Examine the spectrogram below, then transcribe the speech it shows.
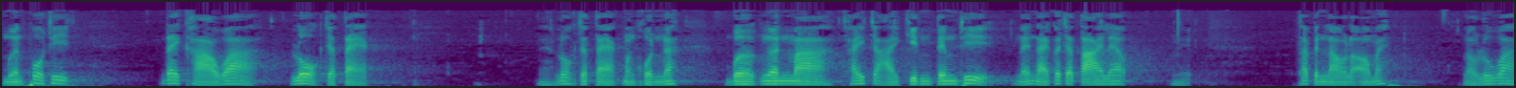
เหมือนพวกที่ได้ข่าวว่าโลกจะแตก โลกจะแตกบางคนนะ เบิกเงินมาใช้จ่ายกินเต็มที่ ไหนๆก็จะตายแล้ว ถ้าเป็นเราเราเอาไหม เรารู้ว่า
